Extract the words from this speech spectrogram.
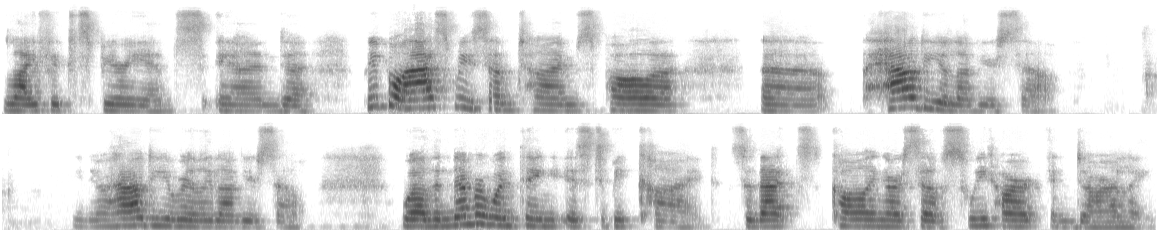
life experience. And uh, people ask me sometimes, Paula, uh, how do you love yourself? You know, how do you really love yourself? Well, the number one thing is to be kind. So that's calling ourselves sweetheart and darling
